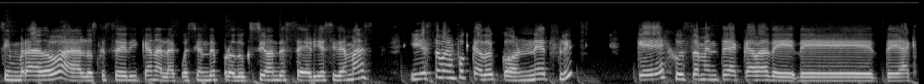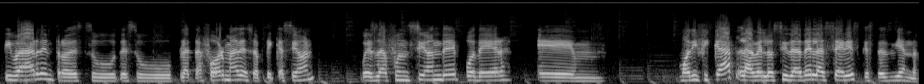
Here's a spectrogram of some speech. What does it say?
simbrado a los que se dedican a la cuestión de producción de series y demás. Y esto va enfocado con Netflix, que justamente acaba de, activar dentro de su, de su plataforma, de su aplicación, pues la función de poder em, modificar la velocidad de las series que estés viendo.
